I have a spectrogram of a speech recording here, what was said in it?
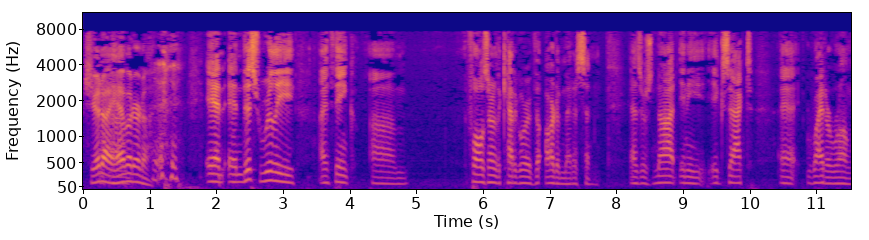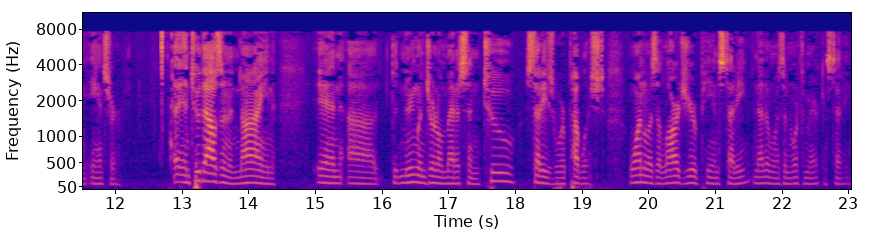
Should I have it or not? And and this really, I think, um, falls under the category of the art of medicine, as there's not any exact uh, right or wrong answer. Uh, In 2009, in uh, the New England Journal of Medicine, two studies were published. One was a large European study, another one was a North American study.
